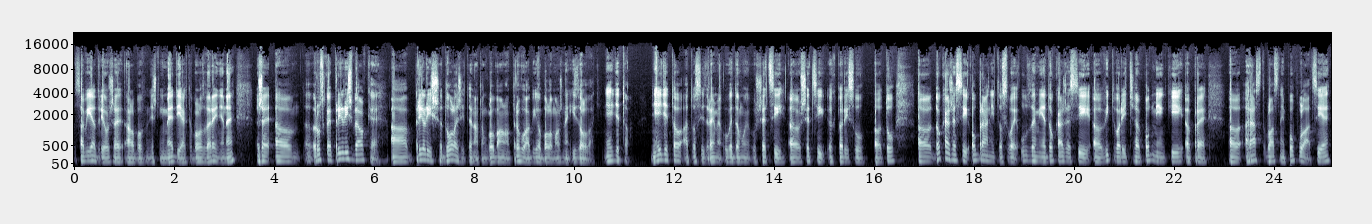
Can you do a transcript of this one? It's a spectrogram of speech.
sa vyjadril, že, alebo v dnešných médiách to bolo zverejnené, že Rusko je príliš veľké a príliš dôležité na tom globálnom trhu, aby ho bolo možné izolovať. Nejde to. Nejde to, a to si zrejme uvedomujú všetci, e, všetci ktorí sú e, tu, e, dokáže si obrániť to svoje územie, dokáže si vytvoriť podmienky pre rast vlastnej populácie,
